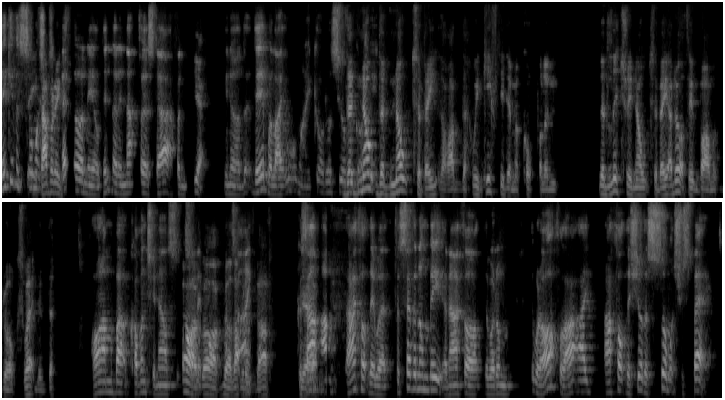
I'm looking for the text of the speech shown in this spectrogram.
They give us so much average. O'Neill, didn't they, in that first half? And yeah, you know, they were like, "Oh my god, what's your?" They'd note, they'd note to beat though. We gifted them a couple, and they'd literally note to beat. I don't think Bournemouth broke sweat, did they? Oh, I'm about Coventry now. Oh, oh no, that was bad. Because yeah. I, I, I, thought they were for seven unbeaten. I thought they were um, they were awful. I, I, I thought they showed us so much respect.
